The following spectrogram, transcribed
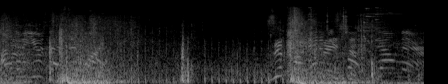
I'm gonna use that zip line. Zip line Enemy station. spotted down there.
